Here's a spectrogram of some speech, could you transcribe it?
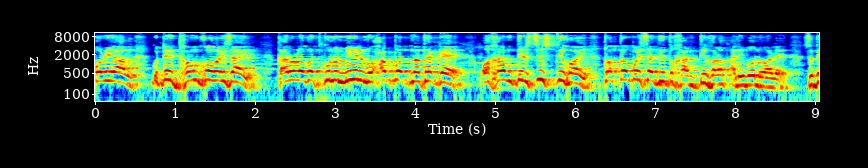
পৰিয়াল গোটেই ধ্বংস হৈ যায়। কাৰো লগত কোনো মিল, মোহাব্বত নাথাকে, অশান্তিৰ সৃষ্টি হয় টকা পইচা দিটো শান্তি ঘৰত আনিব নোৱাৰে। যদি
